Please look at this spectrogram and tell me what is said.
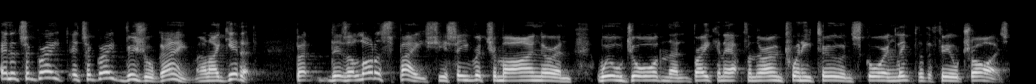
and it's a great it's a great visual game, and I get it. But there's a lot of space. You see Richard Mo'unga and Will Jordan and breaking out from their own 22 and scoring length of the field tries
